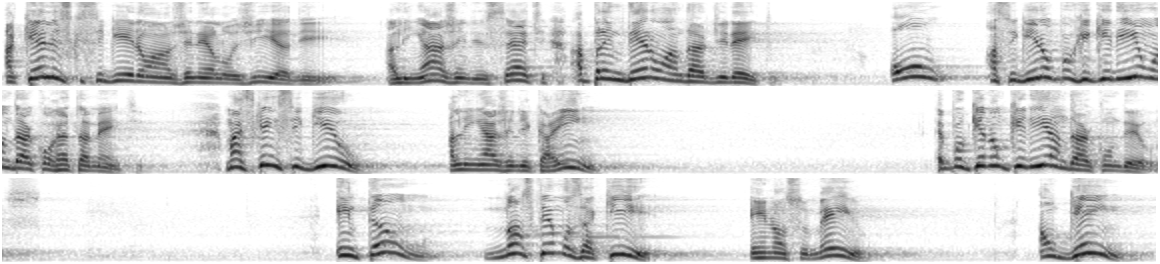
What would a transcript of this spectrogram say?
aqueles que seguiram a genealogia de a linhagem de Sete aprenderam a andar direito. Ou a seguiram porque queriam andar corretamente. Mas quem seguiu a linhagem de Caim é porque não queria andar com Deus. Então, nós temos aqui em nosso meio alguém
